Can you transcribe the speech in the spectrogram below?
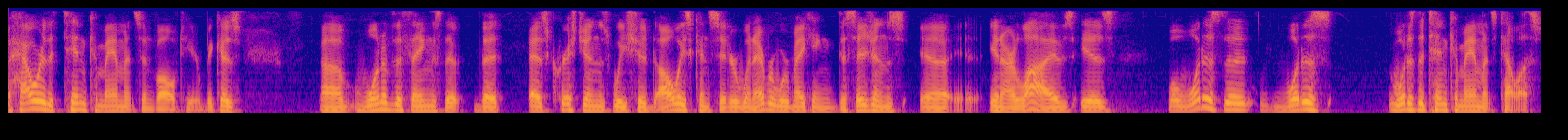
How are the Ten Commandments involved here? Because uh, one of the things that that as Christians we should always consider whenever we're making decisions uh, in our lives is, well, what is the what is what does the Ten Commandments tell us?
